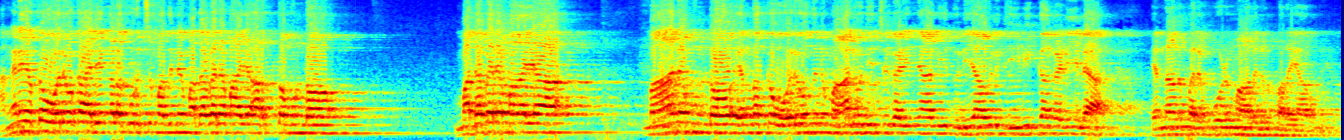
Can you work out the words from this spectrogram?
അങ്ങനെയൊക്കെ ഓരോ കാര്യങ്ങളെ കുറിച്ചും അതിന് മതപരമായ അർത്ഥമുണ്ടോ? മതപരമായ മാനമുണ്ടോ എന്നൊക്കെ ഓരോന്നിനും ആലോചിച്ചു കഴിഞ്ഞാൽ ഈ ദുനിയാവിൽ ജീവിക്കാൻ കഴിയില്ല എന്നാണ് പലപ്പോഴും ആളുകൾ പറയാറുള്ളത്.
